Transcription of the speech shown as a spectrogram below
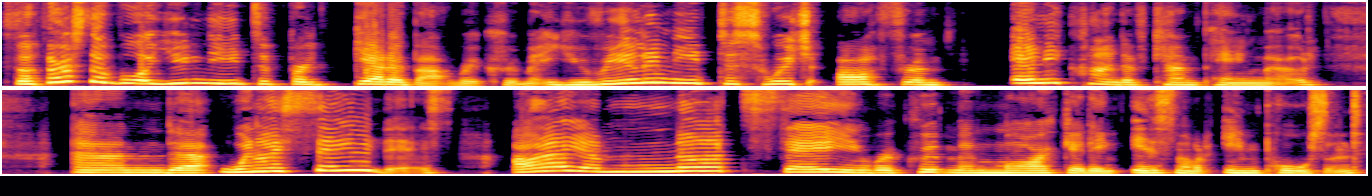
So, first of all, you need to forget about recruitment. You really need to switch off from any kind of campaign mode. And uh, when I say this, I am not saying recruitment marketing is not important.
